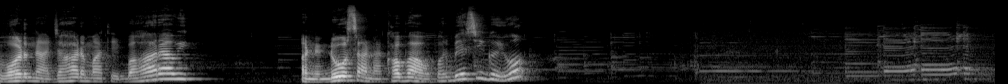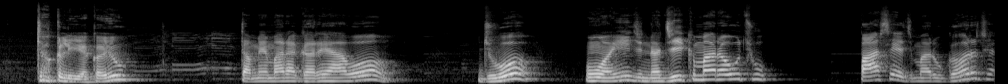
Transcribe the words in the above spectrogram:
વડના ઝાડમાંથી બહાર આવી અને ડોસાના ખભા ઉપર બેસી ગયો ચકલીએ કહ્યું, તમે મારા ઘરે આવો. જુઓ, હું અહીં જ નજીકમાં રહું છું. પાસે જ મારું ઘર છે.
